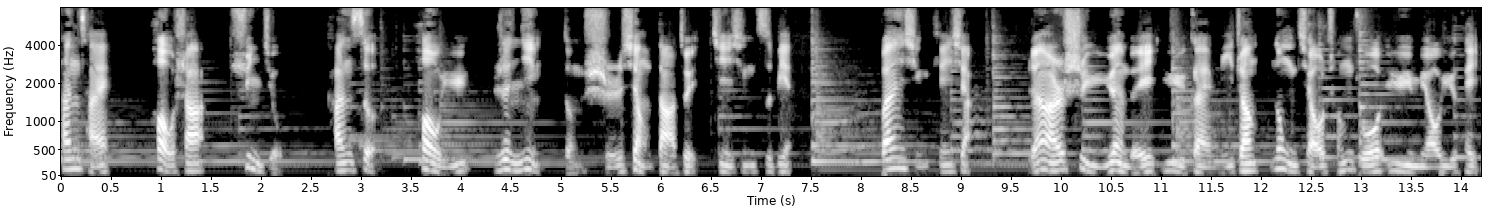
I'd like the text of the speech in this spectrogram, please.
贪财、好杀、酗酒、贪色、好娱、任佞等十项大罪进行自辩，颁行天下。然而事与愿违，欲盖弥彰，弄巧成拙，欲描愈黑，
